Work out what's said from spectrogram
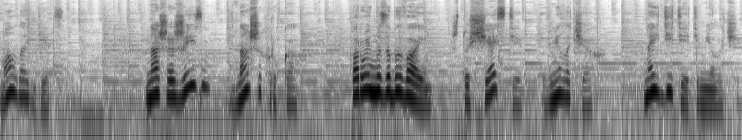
молодец. Наша жизнь в наших руках. Порой мы забываем, что счастье в мелочах. Найдите эти мелочи.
